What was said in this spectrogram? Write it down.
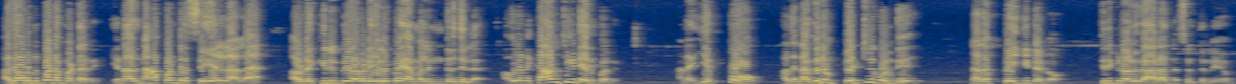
அது அவர் நிப்பாட்டப்பட்டாரு. ஏன்னா அது நான் பண்ற செயல்னால அவரோட கிருபை அவரோட இறக்கம் என் மேல நின்றது இல்ல. அவர் எனக்கு காமிச்சுக்கிட்டே இருப்பாரு. ஆனா எப்போ அதை நான் வெறும் பெற்றுக்கொண்டு நான் அதை பெய்கிட்டனோ திருப்பி நாளுக்கு ஆராதனை செலுத்தலையோ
